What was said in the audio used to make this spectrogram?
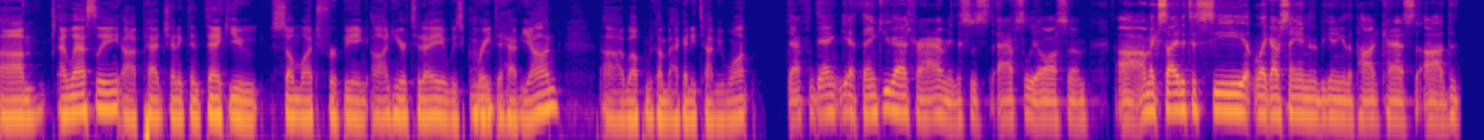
Um, and lastly, uh, Pad Chennington, thank you so much for being on here today. It was great to have you on. Uh, welcome to come back anytime you want. Definitely. Yeah. Thank you guys for having me. This is absolutely awesome. Uh, I'm excited to see, like I was saying in the beginning of the podcast, uh, the,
